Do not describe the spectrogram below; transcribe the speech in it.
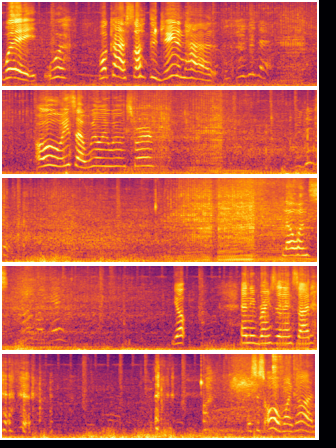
Wait, what? What kind of stuff do Jaden have? Whose is it? Oh, it's a wheelie wheelie swerve. Whose is it? No one's. Not like it. Yep. And he brings it inside. it's just, oh my god.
